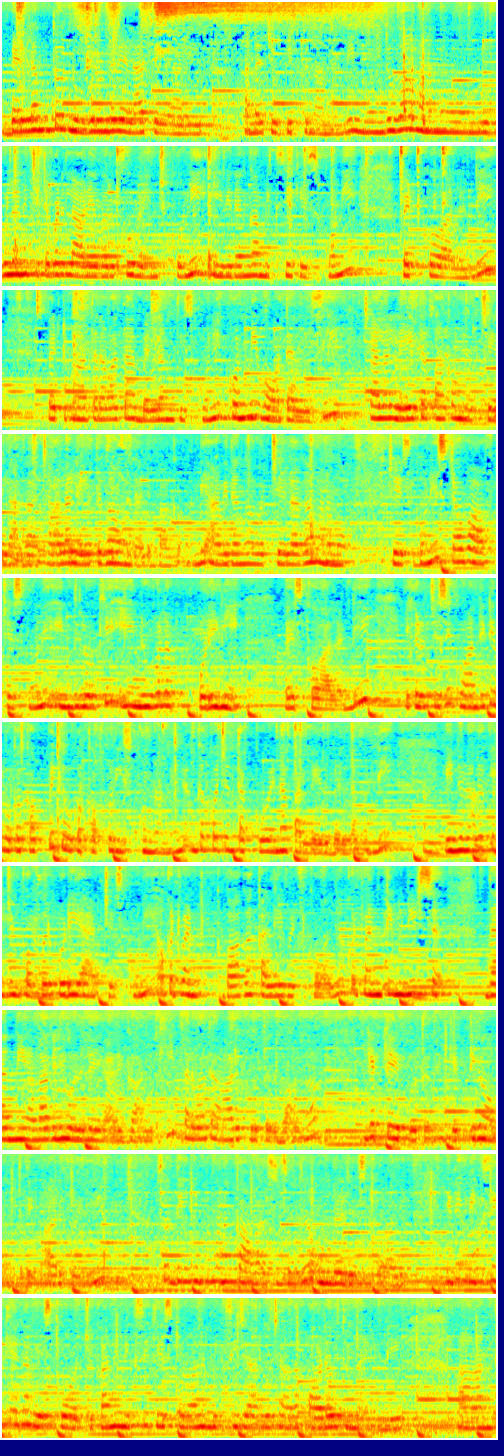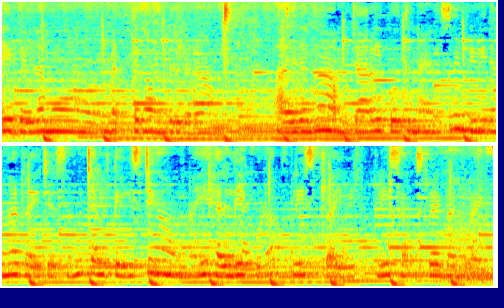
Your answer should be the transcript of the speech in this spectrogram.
బెల్లంతో నువ్వులుండలు ఎలా చేయాలి అన్నది చూపిస్తున్నానండి. ముందుగా మనము నువ్వులని చిటపటలాడే వరకు వేయించుకొని ఈ విధంగా మిక్సీకి వేసుకొని పెట్టుకోవాలండి. పెట్టుకున్న తర్వాత బెల్లం తీసుకొని కొన్ని వాటర్ వేసి చాలా లేత పాకం వచ్చేలాగా చాలా లేతగా ఉండాలి పాకం అండి. ఆ విధంగా వచ్చేలాగా మనము చేసుకొని స్టవ్ ఆఫ్ చేసుకొని ఇందులోకి ఈ నువ్వుల పొడిని వేసుకోవాలండి. ఇక్కడ వచ్చేసి క్వాంటిటీ ఒక కప్పుకి ఒక కప్పు తీసుకున్నాను నేను. ఇంకా కొంచెం తక్కువైనా పర్లేదు బెల్లం అండి. ఇందులోకి కొంచెం కొబ్బరి పొడి యాడ్ చేసుకొని ఒక ట్వంటీ బాగా కలిగి పెట్టుకోవాలి. ఒక ట్వంటీ మినిట్స్ దాన్ని అలాగనే వదిలేయాలి గాలికి. తర్వాత ఆరిపోతుంది బాగా. గట్టి అయిపోతుంది. గట్టిగా ఉంటుంది ఆరిపోయి. సో దీన్ని ఇప్పుడు మనం కావాల్సిన సైజులో ఉండలు చేసుకోవాలి. ఇది మిక్సీకైనా వేసుకోవచ్చు. కానీ మిక్సీకి వేసుకోవడం వల్ల మిక్సీ జార్లు చాలా పాడవుతున్నాయండి. అంటే బెల్లము మెత్తగా ఉండదు కదా. ఆ విధంగా జారలు పోతున్నాయి అనేసి మేము ఈ విధంగా ట్రై చేసాము. చాలా టేస్టీగా ఉన్నాయి. హెల్దీ కూడా. Please try please subscribe and like.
